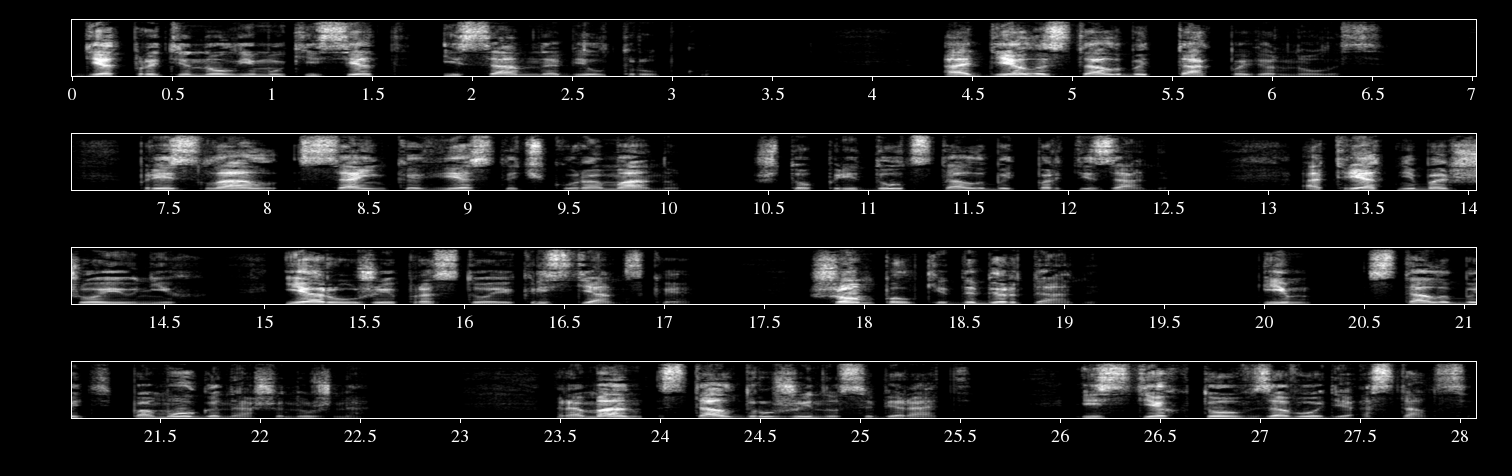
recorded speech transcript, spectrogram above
Дед протянул ему кисет и сам набил трубку. А дело, стало быть, так повернулось. Прислал Санька весточку Роману, что придут, стало быть, партизаны. Отряд небольшой у них, и оружие простое, крестьянское, шомполки да берданы. Им, стало быть, помога наша нужна. Роман стал дружину собирать, из тех, кто в заводе остался.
